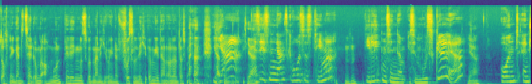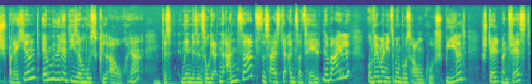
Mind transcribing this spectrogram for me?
doch die ganze Zeit irgendwie auch den Mund bewegen muss, wird man nicht irgendwie fusselig irgendwie dann oder dass man ja, ja, ja, das ist ein ganz großes Thema. Mhm. Die Lippen sind ein, Muskel, ja. Ja. Und entsprechend ermüdet dieser Muskel auch. Ja? Mhm. Das nennen wir den sogenannten Ansatz. Das heißt, der Ansatz hält eine Weile. Und wenn man jetzt mit dem Posaunenkurs spielt, stellt man fest,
